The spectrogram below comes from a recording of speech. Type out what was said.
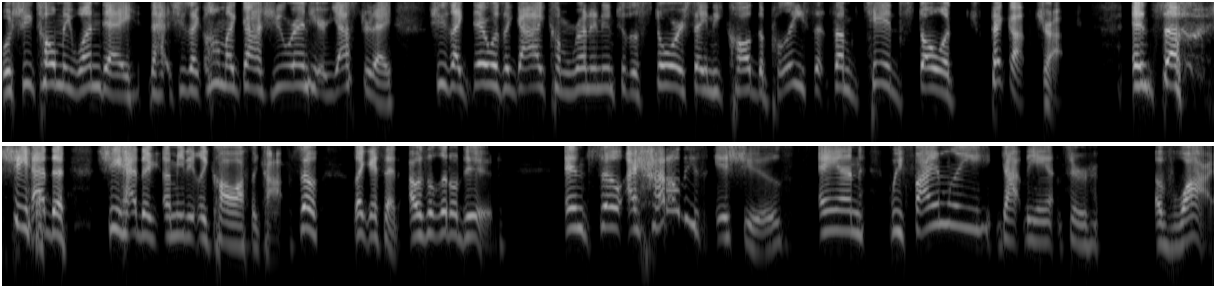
Well, she told me one day that she's like, Oh my gosh, you were in here yesterday. She's like, There was a guy come running into the store saying he called the police that some kid stole a pickup truck. And so she had to she had to immediately call off the cop. So, like I said, I was a little dude. And so I had all these issues, and we finally got the answer of why.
